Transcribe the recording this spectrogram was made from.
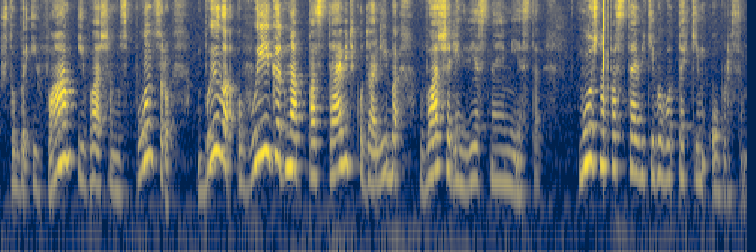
чтобы и вам, и вашему спонсору было выгодно поставить куда-либо ваше реинвестное место. Можно поставить его вот таким образом.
